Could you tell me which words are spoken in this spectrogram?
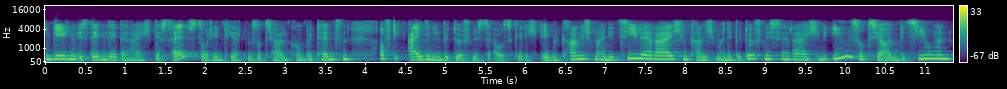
Hingegen ist eben der Bereich der selbstorientierten sozialen Kompetenzen auf die eigenen Bedürfnisse ausgerichtet. Eben kann ich meine Ziele erreichen, kann ich meine Bedürfnisse erreichen in sozialen Beziehungen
